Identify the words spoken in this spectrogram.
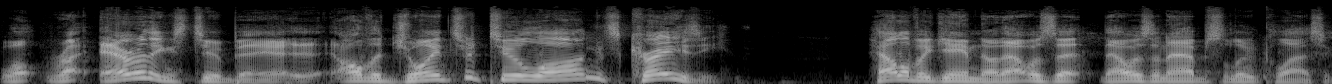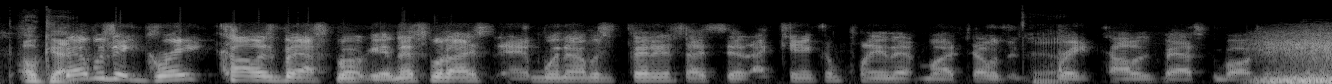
Well, right, everything's too big. All the joints are too long. It's crazy. Hell of a game though. That was a that was an absolute classic. Okay. That was a great college basketball game. That's what I when I was finished. I said I can't complain that much. That was a Yeah. great college basketball game.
